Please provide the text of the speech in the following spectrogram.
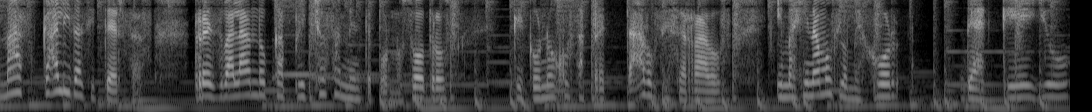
más cálidas y tersas, resbalando caprichosamente por nosotros, que con ojos apretados y cerrados imaginamos lo mejor de aquello,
